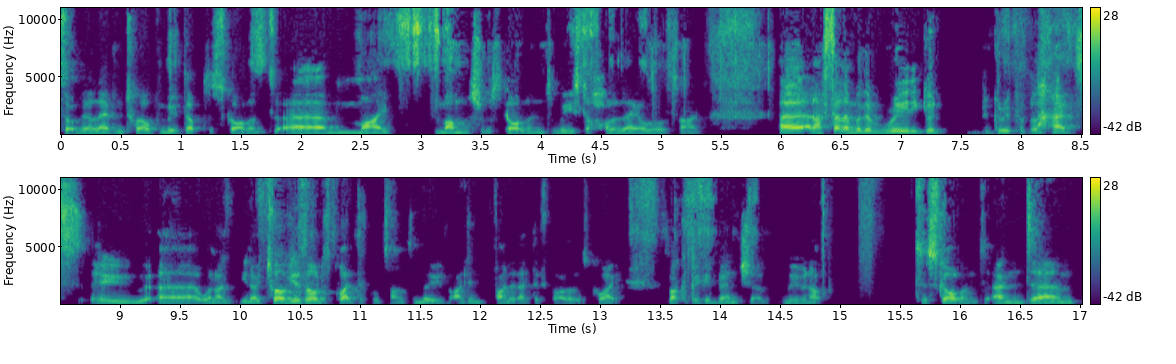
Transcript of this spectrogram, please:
sort of 11, 12, moved up to Scotland. Um, my mum's from Scotland. We used to holiday all the time. Uh, and I fell in with a really good group of lads who, uh, when I, you know, 12 years old is quite a difficult time to move. I didn't find it that difficult. I thought It was quite like a big adventure moving up to Scotland. And um,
